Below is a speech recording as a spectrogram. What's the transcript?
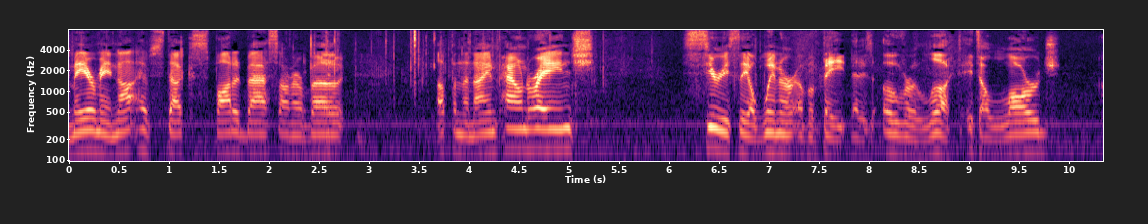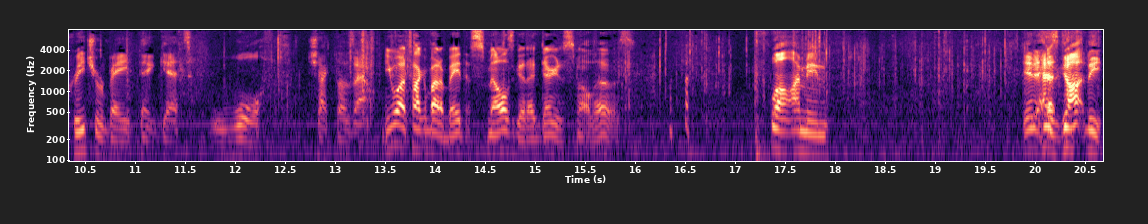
may or may not have stuck spotted bass on our boat up in the nine pound range. Seriously, a winner of a bait that is overlooked. It's a large creature bait that gets wolfed. Check those out. You want to talk about a bait that smells good? I dare you to smell those. Well, I mean, it has got the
